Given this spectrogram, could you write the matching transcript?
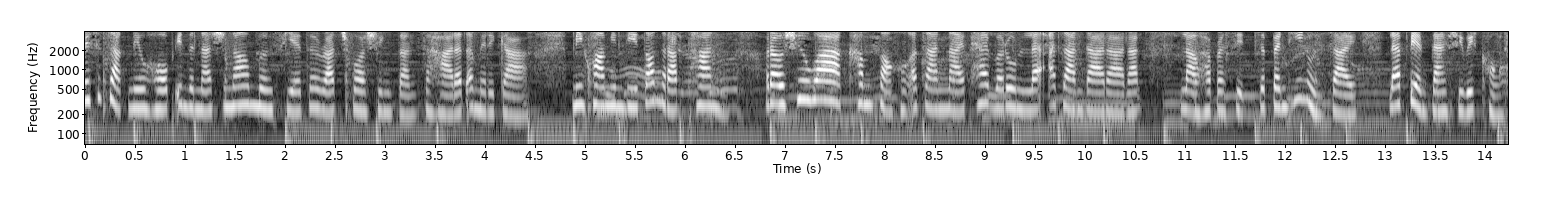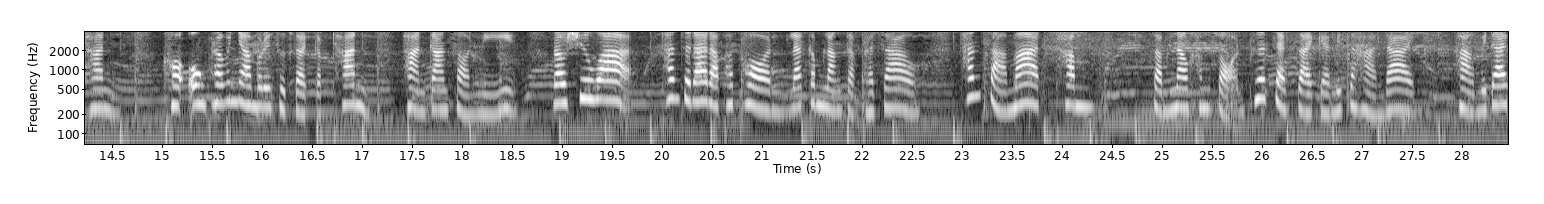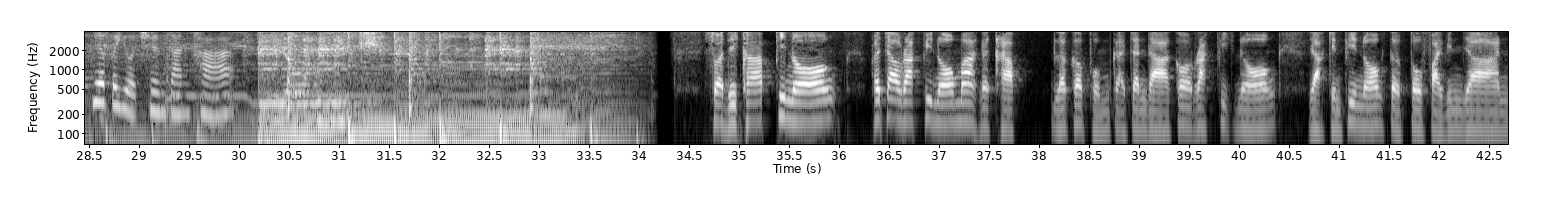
คริสตจักรนิวโฮปอินเตอร์เนชั่นแนลเมืองซีแอตเทิลรัฐวอชิงตันสหรัฐอเมริกา มีความยินดีต้อนรับท่าน เราเชื่อว่าคำสอนของอาจารย์นายแพทย์วรุณ และอาจารย์ดารารัตเหล่าหประสิทธิ์จะเป็นที่หนุนใจ และเปลี่ยนแปลงชีวิตของท่าน ขอองค์พระวิญญาณบริสุทธิ์ตรัสกับท่าน ผ่านการสอนนี้ เราเชื่อว่าท่านจะได้รับพระพรและกำลังจากพระเจ้า ท่านสามารถทำสำเนาคำสอนเพื่อแจกจ่ายแก่มิตรสหายได้ หากไม่ได้เพื่อประโยชน์เชิงการค้า สวัสดีครับ พี่น้องพระเจ้ารักพี่น้องมากนะครับ แล้วก็ผมกับจันดาก็รักพี่น้อง อยากเห็นพี่น้องเติบโตฝ่ายวิญญาณ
